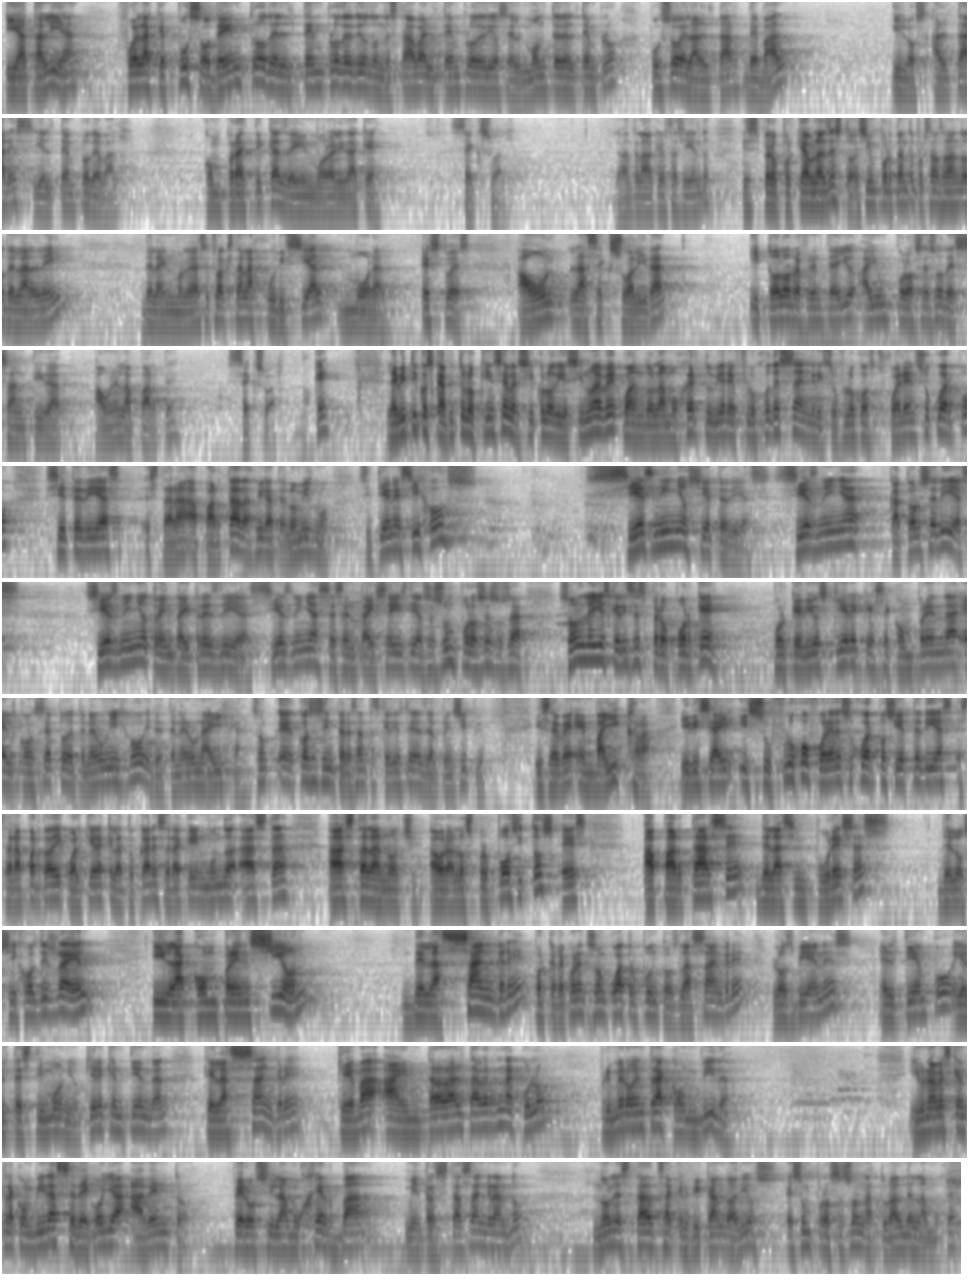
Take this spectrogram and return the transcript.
Y Atalía fue la que puso dentro del templo de Dios, donde estaba el templo de Dios, el monte del templo, puso el altar de Baal y los altares y el templo de Baal, con prácticas de inmoralidad ¿qué? sexual. Levanta la mano que me está siguiendo. Dices, pero ¿por qué hablas de esto? Es importante porque estamos hablando de la ley de la inmoralidad sexual que está en la judicial moral. Esto es, aún la sexualidad y todo lo referente a ello, hay un proceso de santidad, aún en la parte sexual. ¿Ok? Levíticos capítulo 15, versículo 19, cuando la mujer tuviere flujo de sangre y su flujo fuera en su cuerpo, siete días estará apartada. Fíjate, lo mismo, si tienes hijos, si es niño, siete días. Si es niña, 14 días. Si es niño, 33 días. Si es niña, 66 días. Es un proceso. O sea, son leyes que dices, pero ¿por qué? Porque Dios quiere que se comprenda el concepto de tener un hijo y de tener una hija. Son eh, cosas interesantes que Dios tiene desde el principio. Y se ve en Baikra. Y dice ahí, y su flujo fuera de su cuerpo siete días estará apartada y cualquiera que la tocare será que inmunda hasta, hasta la noche. Ahora, los propósitos es apartarse de las impurezas de los hijos de Israel y la comprensión de la sangre, porque recuerden que son cuatro puntos, la sangre, los bienes, el tiempo y el testimonio. Quiere que entiendan que la sangre que va a entrar al tabernáculo, primero entra con vida. Y una vez que entra con vida, se degolla adentro. Pero si la mujer va, mientras está sangrando, no le está sacrificando a Dios. Es un proceso natural de la mujer.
